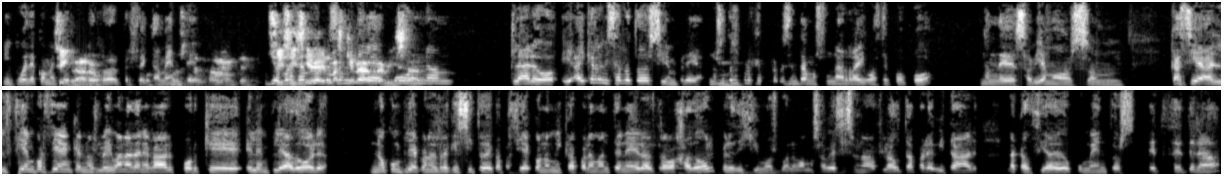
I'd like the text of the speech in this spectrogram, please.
y puede cometer un error perfectamente. Yo, sí, sí, sí, hay más que nada revisar. claro, hay que revisarlo todo siempre. Nosotros, por ejemplo, presentamos un arraigo hace poco donde sabíamos mm, casi al 100% que nos lo iban a denegar porque el empleador no cumplía con el requisito de capacidad económica para mantener al trabajador, pero dijimos, bueno, vamos a ver si es una flauta para evitar la caducidad de documentos, etcétera,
